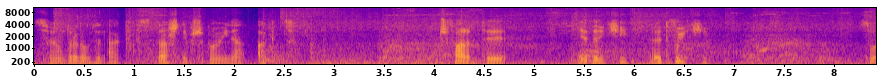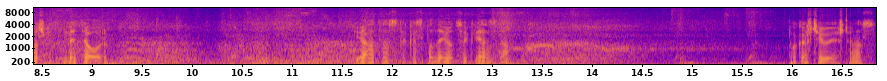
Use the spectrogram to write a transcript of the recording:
Swoją drogą ten akt strasznie przypomina akt czwarty jedynki, e, dwójki. Zobaczmy ten meteor. Ja, ta jest taka spadająca gwiazda. Pokażcie go jeszcze raz.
